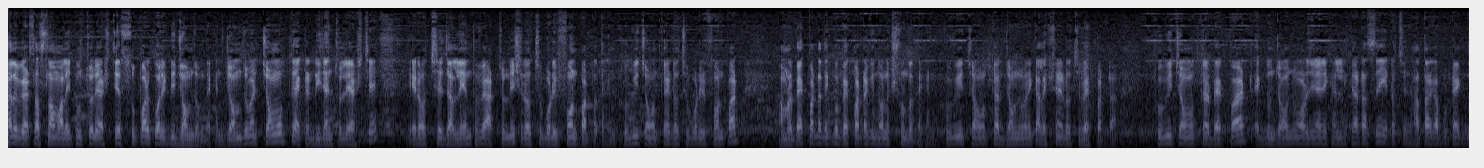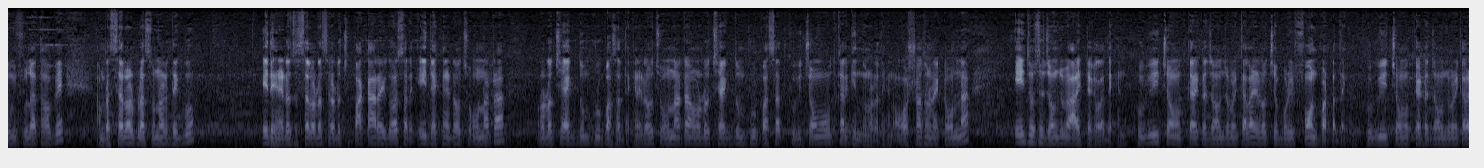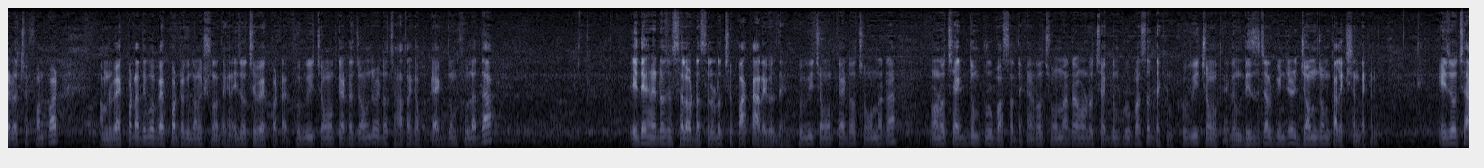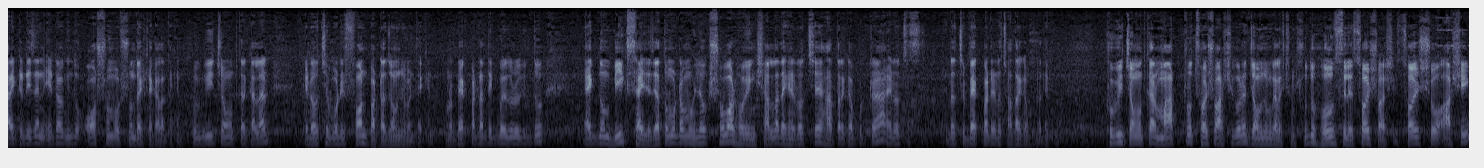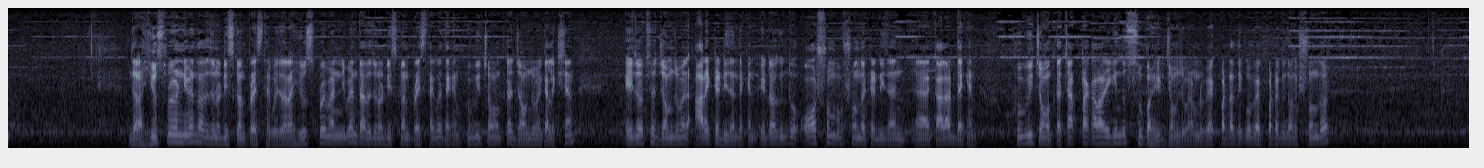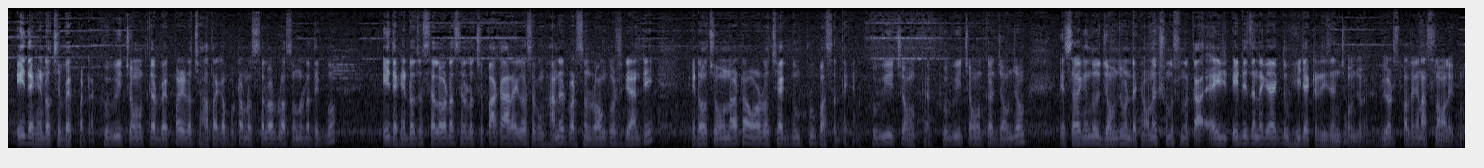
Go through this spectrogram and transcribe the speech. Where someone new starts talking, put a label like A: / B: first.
A: Hello viewers, আসসালামু আলাইকুম। চলে আসছে সুপার কোয়ালিটি জমজম। দেখেন, জমজমের চমৎকার একটা ডিজাইন চলে আসছে। এটা হচ্ছে যার লেন্থ হবে আটচল্লিশ, এটা হচ্ছে বডির ফ্রন্ট পার্টটা দেখেন, খুবই চমৎকার এটা হচ্ছে বডির ফ্রন্ট পার্ট আমরা ব্যাক পার্টটা দেখব ব্যাক পার্টটা কিন্তু অনেক সুন্দর। দেখেন, খুবই চমৎকার জমজমের কালেকশন এটা হচ্ছে ব্যাক পার্টটা খুবই চমৎকার ব্যাক পার্ট একদম জমজম অরিজিনাল এখানে লেখাটা আছে। এটা হচ্ছে হাতার কাপড়টা একদমই ফুলাতে হবে। আমরা সেলোয়ার প্লাস ওনার দেখব। এই দেখেন, এটা হচ্ছে স্যালোডা স্যালোড হচ্ছে পাকা আড়াই গজ। আর এই দেখেন, এটা হচ্ছে ওনাটা। ওনাটা হচ্ছে একদম প্রুপ আসাদ দেখেন। এটা হচ্ছে ওনাটা ওনাটা হচ্ছে একদম প্রুপ আসাদ। খুবই চমৎকার কিন্তু ওনাটা দেখেন। অসাধারণ একটা ওনা এই তো হচ্ছে জমজমের আরেকটা কালার দেখেন। খুবই চমৎকার একটা জমজমের কালার এটা হচ্ছে বডির ফ্রন্ট পার্টটা দেখেন। খুবই চমৎকার একটা জমজমের কালার এটা হচ্ছে ফ্রন্ট পার্ট আমরা ব্যাক পার্টটা দেখব। ব্যাক পার্টটা কিন্তু অনেক সুন্দর দেখেন। এই হচ্ছে ব্যাক পার্টটা খুবই চমৎকার একটা জমজম। এটা হচ্ছে হাতার কাপড়টা। একদম ফুলাদা এই দেখেন, এটা হচ্ছে স্যালোডটা স্যালোড হচ্ছে পাকা আর এগুলো দেখেন। খুবই চমৎকার এটা হচ্ছে ওনাটা ওনাটা হচ্ছে একদম প্রুফ আসার দেখেন। এটা হচ্ছে ওনাটা ওনাটা হচ্ছে একদম প্রুফ আসার দেখেন। খুবই চমৎকার। একদম ডিজিটাল প্রিন্টের জমজম কালেকশন দেখেন। এই যে হচ্ছে আরেকটা ডিজাইন এটাও কিন্তু অসম্ভব সুন্দর একটা কালার দেখেন। খুবই চমৎকার কালার এটা হচ্ছে বডির ফ্রন্ট পার্টটা জমজমের দেখেন। আমরা ব্যাক পার্টটা দেখব, এগুলো কিন্তু একদম বিগ সাইজে যত মোটা মহিলা হোক, সবার হবে ইনশাল্লাহ দেখেন, এটা হচ্ছে হাতার কাপড়টা, এটা হচ্ছে এটা হচ্ছে ব্যাক পার্ট এটা হচ্ছে হাতার কাপড়টা দেখেন। খুবই চমৎকার, মাত্র ছয়শো আশি করে জমজম কালেকশন শুধু হোলসেলে ছয়শো আশি ছয়শো আশি। যারা হিউজ পরিমাণ নেবেন, তাদের জন্য ডিসকাউন্ট প্রাইস থাকবে। যারা হিউজ পরিমাণ নেবেন, তাদের জন্য ডিসকাউন্ট প্রাইস থাকবে। দেখেন, খুবই চমৎকার জমজমের কালেকশন এই যে হচ্ছে জমজমের আরেকটা ডিজাইন দেখেন, এটাও কিন্তু অসম্ভব সুন্দর একটা ডিজাইন কালার দেখেন, খুবই চমৎকার। চারটা কালারই কিন্তু সুপার হিট জমজমের। আমরা ব্যাকপাটা দেখব ব্যাকপাটা কিন্তু অনেক সুন্দর। এই দেখেন, এটা হচ্ছে ব্যাকপাটা খুবই চমৎকার ব্যাকপাট এটা হচ্ছে হাতা কাপড়টা, আমরা সালোয়ার প্লাস অন্যটা দেখব। এই দেখেন, এটা হচ্ছে সালোয়ারটা সেটা হচ্ছে পাকা আড়াই এবং হান্ড্রেড পার্সেন্ট রং কোর্স গ্যারান্টি এটা হচ্ছে ওনারটা ওনারটা হচ্ছে একদম প্রুফ আসার দেখেন, খুবই চমৎকার খুবই চমৎকার জমজম। এছাড়া কিন্তু জমজমের দেখেন, অনেক সুন্দর সুন্দর এই এই ডিজাইনটাকে একদম হিট একটা ডিজাইন জমজমের। ভিউয়ার্স ভালো থাকেন, আসসালামু আলাইকুম।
